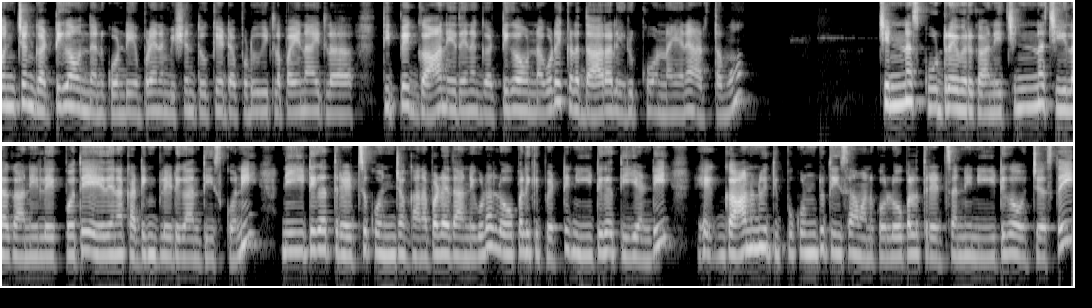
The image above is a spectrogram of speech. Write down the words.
కొంచెం గట్టిగా ఉందనుకోండి. ఎప్పుడైనా మిషన్ తొక్కేటప్పుడు ఇట్లా పైన ఇట్లా తిప్పే గాన్ ఏదైనా గట్టిగా ఉన్నా కూడా ఇక్కడ దారాలు ఇరుక్కు ఉన్నాయని అర్థము. చిన్న స్క్రూ డ్రైవర్ కానీ చిన్న చీల కానీ లేకపోతే ఏదైనా కటింగ్ ప్లేట్ కానీ తీసుకొని నీట్గా థ్రెడ్స్ కొంచెం కనపడేదాన్ని కూడా లోపలికి పెట్టి నీట్గా తీయండి. గానుని తిప్పుకుంటూ తీసామనుకో లోపల థ్రెడ్స్ అన్నీ నీట్గా వచ్చేస్తాయి.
